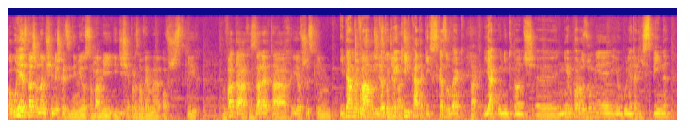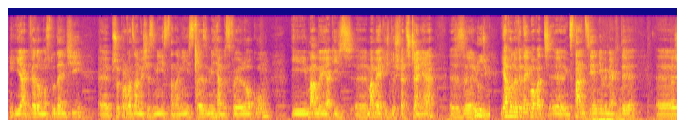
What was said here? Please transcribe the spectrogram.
Ogólnie Jest. zdarza nam się mieszkać z innymi osobami i dzisiaj porozmawiamy o wszystkich wadach, zaletach i o wszystkim. I damy Wam według mnie kilka takich wskazówek, Tak. jak uniknąć e, nieporozumień i ogólnie takich spin. I jak wiadomo, studenci e, przeprowadzamy się z miejsca na miejsce, zmieniamy swoje lokum i mamy jakieś, e, mamy jakieś doświadczenie z ludźmi. Ja wolę wynajmować e, stacje, nie wiem jak Ty. Też.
